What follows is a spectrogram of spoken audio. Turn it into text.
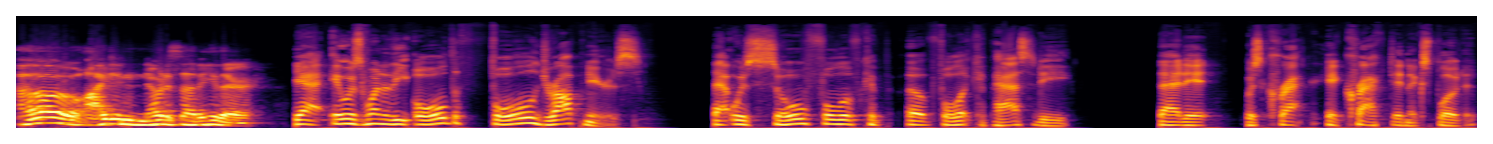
Oh, I didn't notice that either. Yeah, it was one of the old full Draupnirs that was so full of uh, full at capacity that it was crack it cracked and exploded.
